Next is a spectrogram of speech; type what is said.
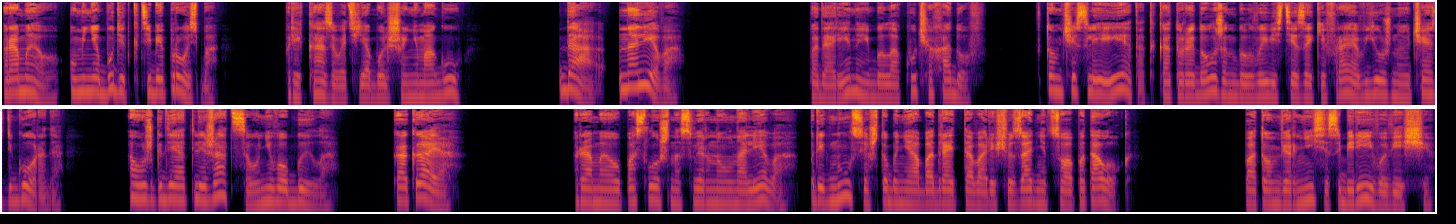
Ромео, у меня будет к тебе просьба. Приказывать я больше не могу. Да, налево». Под ареной была куча ходов, в том числе и этот, который должен был вывести Заки Фрая в южную часть города — а уж где отлежаться у него было. «Какая?» Ромео послушно свернул налево, пригнулся, чтобы не ободрать товарищу задницу о потолок. «Потом вернись и собери его вещи.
